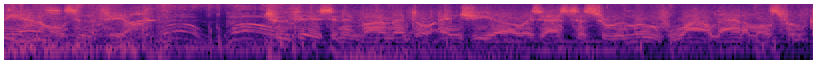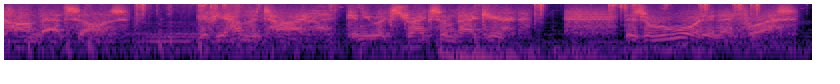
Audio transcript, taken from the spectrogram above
Many animals in the field. Truth is, an environmental NGO has asked us to remove wild animals from combat zones. If you have the time, can you extract some back here? There's a reward in it for us.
